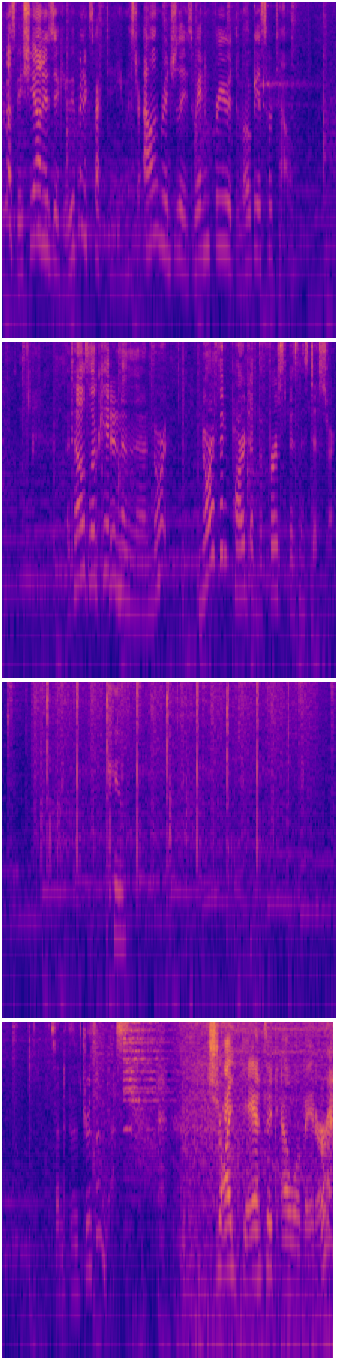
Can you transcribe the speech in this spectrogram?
You must be Shion Uzuki. We've been expecting you. Mr. Alan Ridgely is waiting for you at the Mobius Hotel. The hotel is located in the nor northern part of the first business district. Cool. Send it for the Jerusalem? Yes. Gigantic elevator.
